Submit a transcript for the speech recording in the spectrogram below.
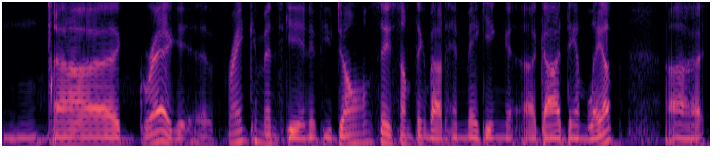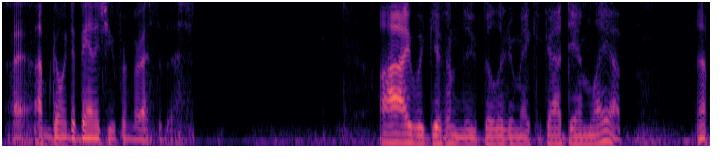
Mm-hmm. Uh, Greg, uh, Frank Kaminsky, and if you don't say something about him making a goddamn layup, uh, I, I'm going to banish you from the rest of this. I would give him the ability to make a goddamn layup. Yep.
